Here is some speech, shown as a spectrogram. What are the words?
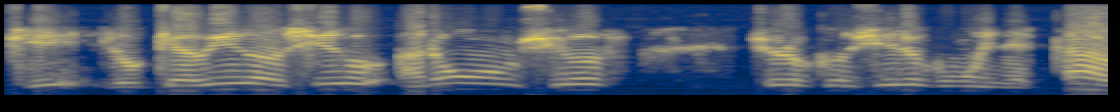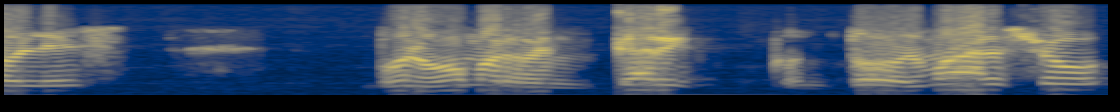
que lo que ha habido han sido anuncios, yo los considero como inestables. Bueno, vamos a arrancar con todo el marzo,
